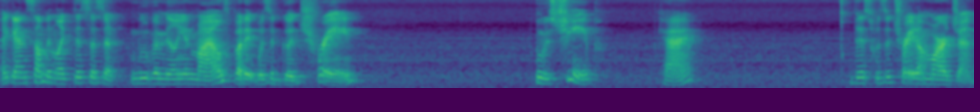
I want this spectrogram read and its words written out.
Again, something like this doesn't move a million miles, but it was a good trade. It was cheap, okay? This was a trade on margin.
